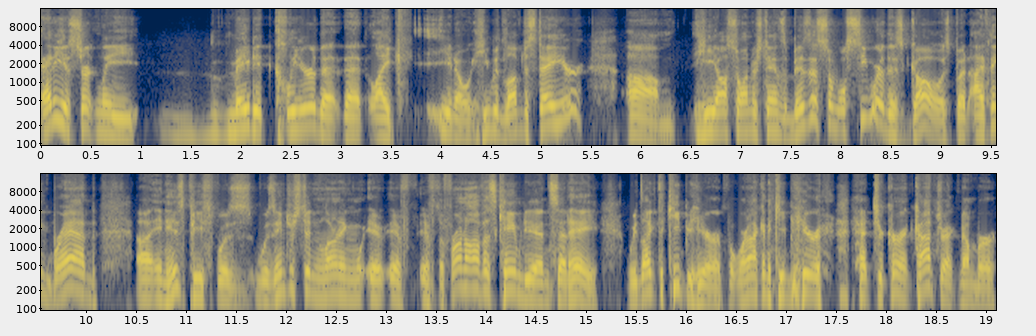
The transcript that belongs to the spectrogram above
Eddie is certainly made it clear that that like you know he would love to stay here. Um, he also understands the business, so we'll see where this goes. But I think Brad, uh, in his piece, was was interested in learning if, if, if the front office came to you and said, "Hey, we'd like to keep you here, but we're not going to keep you here at your current contract number."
